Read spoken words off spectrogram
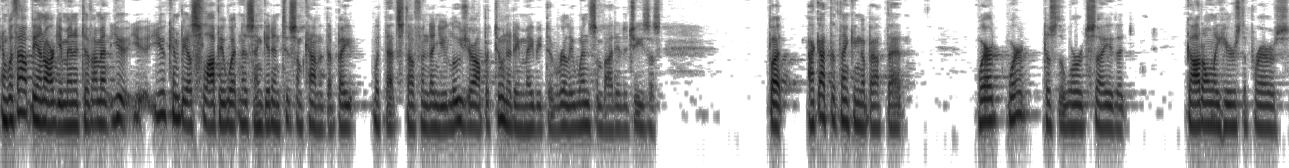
And without being argumentative, I mean, you, you, you can be a sloppy witness and get into some kind of debate with that stuff, and then you lose your opportunity maybe to really win somebody to Jesus. But I got to thinking about that. Where, where does the word say that God only hears the prayers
